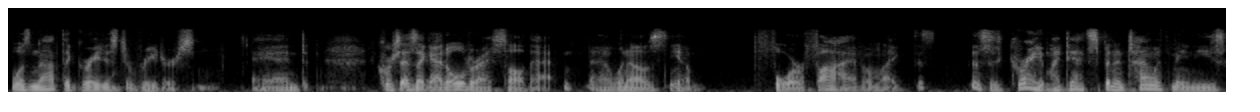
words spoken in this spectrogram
was not the greatest of readers, and of course, as I got older, I saw that. Uh, when I was, you know, four or five, I'm like, "This this is great. My dad's spending time with me, and he's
